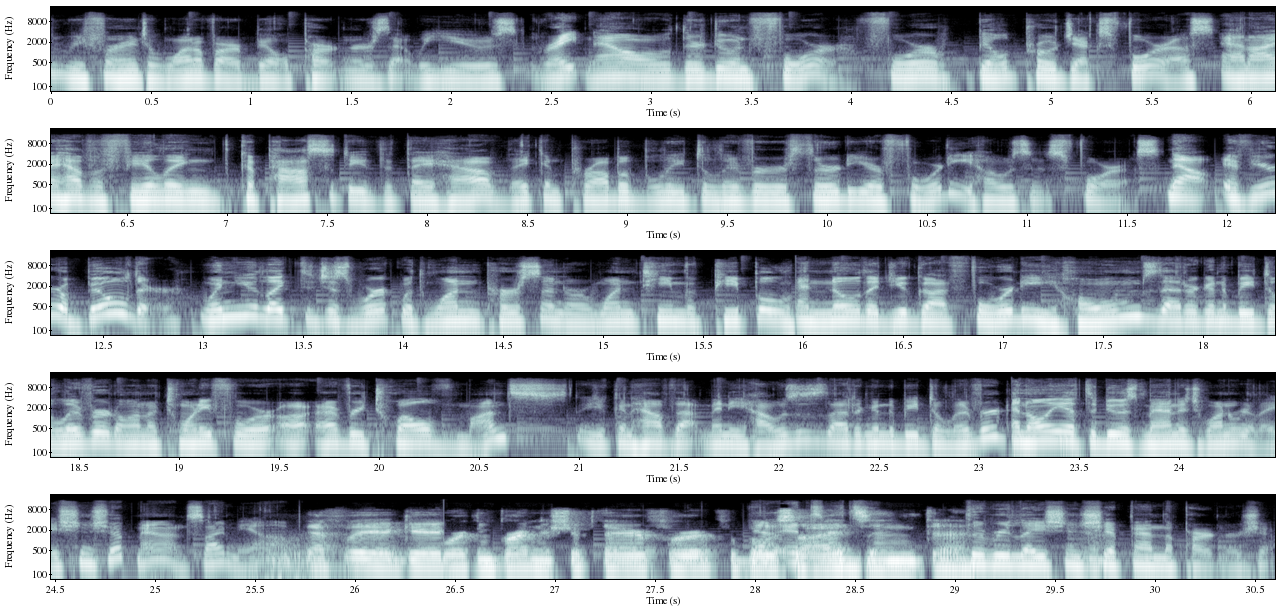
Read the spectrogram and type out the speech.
referring to one of our build partners that we use. Right now, they're doing four, four build projects for us. And I have a feeling capacity that they have, they can probably deliver 30 or 40 houses for us. Now, if you're a builder, when you like to just work with one person or one team of people and know that you got 40 homes that are going to be delivered on a 24 uh, every 12 months, you can have that many houses that are going to be delivered. And all you have to do is manage one relationship. Man, sign me up. Definitely a good working partnership there for for, both yeah, sides and uh, the relationship yeah. and the partnership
